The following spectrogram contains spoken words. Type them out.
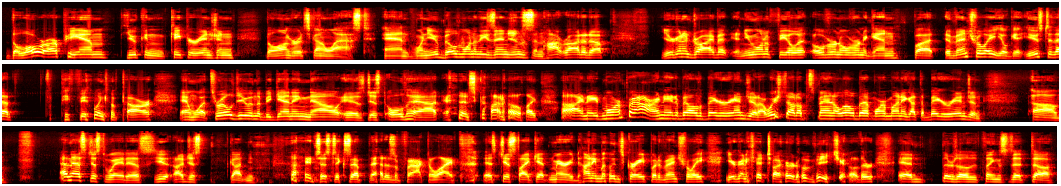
the lower RPM you can keep your engine, the longer it's going to last. And when you build one of these engines and hot rod it up, you're going to drive it and you want to feel it over and over and again, but eventually you'll get used to that feeling of power. And what thrilled you in the beginning now is just old hat, and it's kind of like, I need more power. I need to build a bigger engine. I wish I'd spent a little bit more money, got the bigger engine. Um, and that's just the way it is. You, I just gotten. I just accept that as a fact of life. It's just like getting married. Honeymoon's great, but eventually you're going to get tired of each other, and there's other things that uh,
